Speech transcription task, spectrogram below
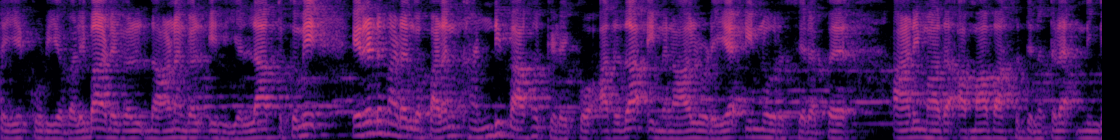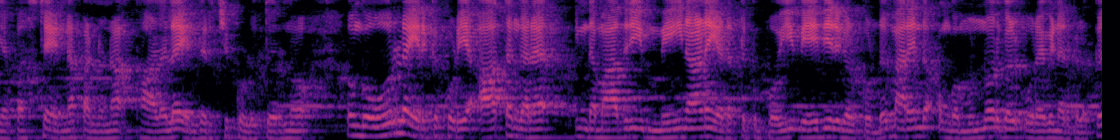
செய்யக்கூடிய வழிபாடுகள் தானங்கள் இது எல்லாத்துக்குமே இரண்டு மடங்கு பலன் கண்டிப்பாக கிடைக்கும். அதுதான் இந்த நாளுடைய இன்னொரு சிறப்பு. ஆனி மாத அமாவாசை தினத்தில் நீங்கள் ஃபஸ்ட்டு என்ன பண்ணுன்னா காலையில் எந்திரிச்சு கொளுத்துடணும் உங்கள் ஊரில் இருக்கக்கூடிய ஆத்தங்கரை இந்த மாதிரி மெயினான இடத்துக்கு போய் வேதியர்கள் கொண்டு மறைந்த உங்கள் முன்னோர்கள் உறவினர்களுக்கு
